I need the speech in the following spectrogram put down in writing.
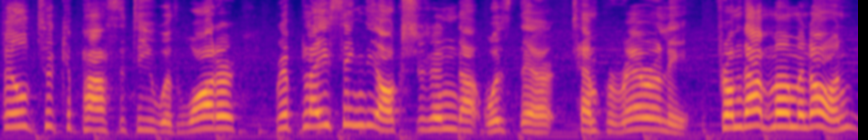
filled to capacity with water, replacing the oxygen that was there temporarily. From that moment on,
